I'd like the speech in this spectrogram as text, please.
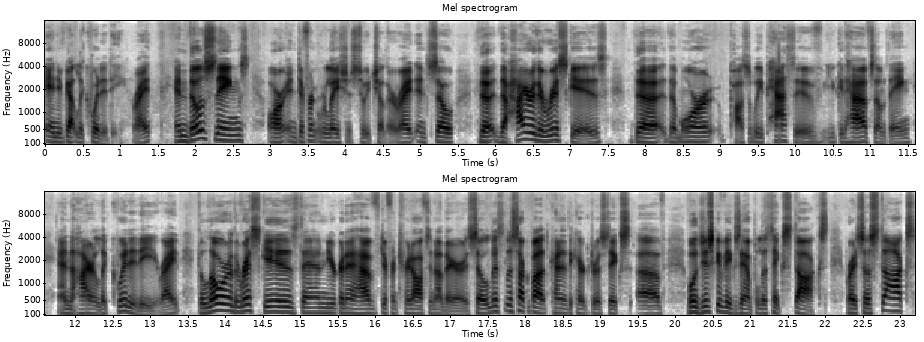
and you've got liquidity, right? And those things are in different relations to each other, right? And so the, the higher the risk is, the, the more possibly passive you could have something and the higher liquidity, right? The lower the risk is, then you're going to have different trade-offs in other areas. So let's, let's talk about kind of the characteristics of, well, just give an example. Let's take stocks, right? So stocks,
